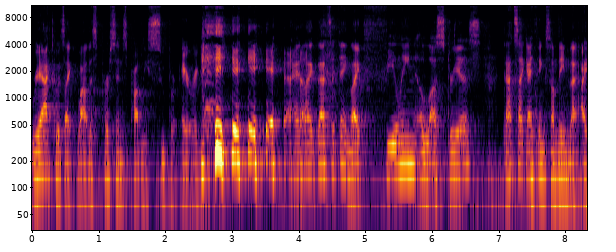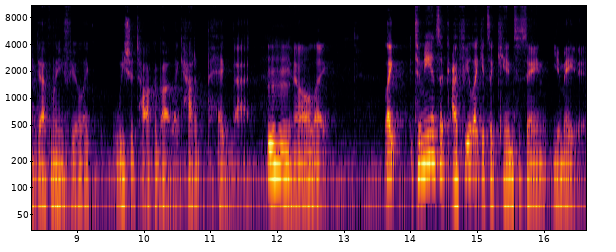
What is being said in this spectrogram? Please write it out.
react to it, it's like, "Wow, this person is probably super arrogant." And like that's the thing, like feeling illustrious. That's like I think something that I definitely feel like we should talk about, like how to peg that. Mm-hmm. You know, like, like to me, it's a. I feel like it's akin to saying you made it.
